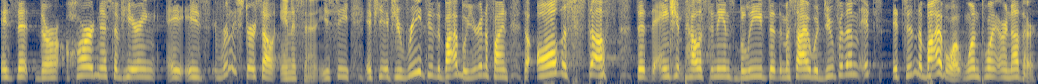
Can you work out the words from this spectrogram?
is that their hardness of hearing is really starts out innocent. You see, if you, if you read through the Bible, you're going to find that all the stuff that the ancient Palestinians believed that the Messiah would do for them, it's, it's in the Bible at one point or another.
